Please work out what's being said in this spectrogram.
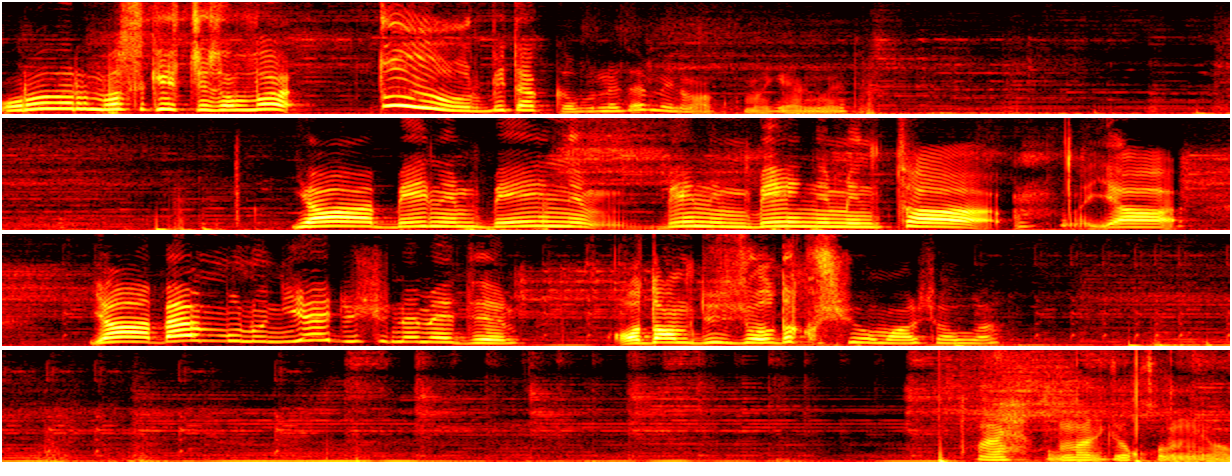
Oraları nasıl geçeceğiz Allah? Dur bir dakika bu neden benim aklıma gelmedi? Ya benim beynim benim beynimin ta ya ya ben bunu niye düşünemedim? Adam düz yolda koşuyor maşallah. Heh bunlar yok olmuyor.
